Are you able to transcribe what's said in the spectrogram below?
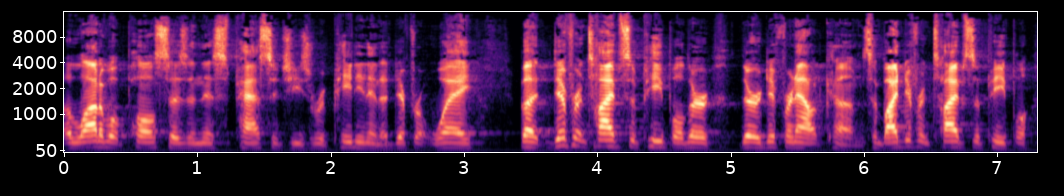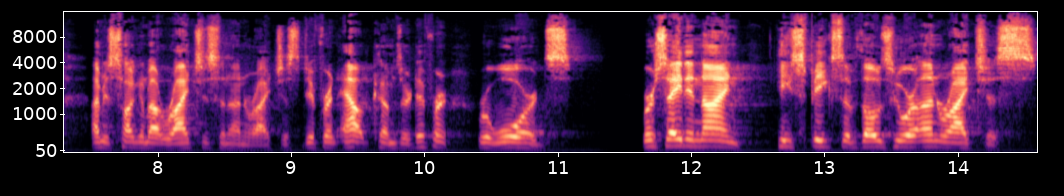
a lot of what Paul says in this passage, he's repeating in a different way. But different types of people, there, there are different outcomes. And by different types of people, I'm just talking about righteous and unrighteous. Different outcomes or different rewards. Verse 8 and 9, he speaks of those who are unrighteous.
